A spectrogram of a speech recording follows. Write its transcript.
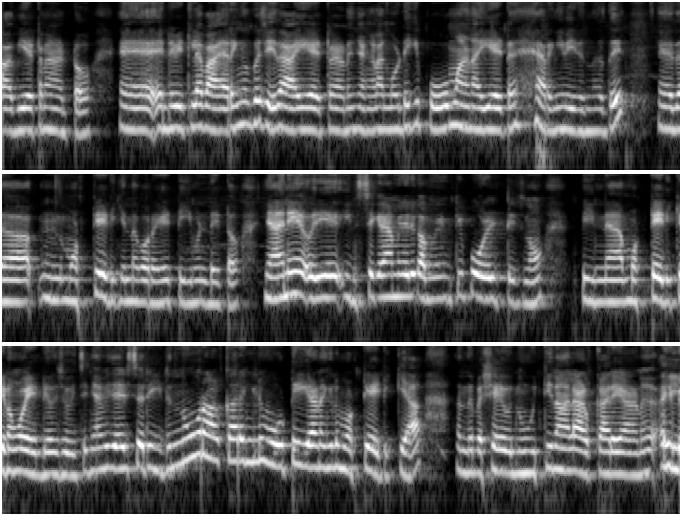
ഭവിയേട്ടനാണ് കേട്ടോ എന്റെ വീട്ടിലെ വയറിംഗ് ഒക്കെ ചെയ്ത ഏട്ടനാണ്. ഞങ്ങൾ അങ്ങോട്ടേക്ക് പോകുമാണ് ഈ ഏട്ടൻ ഇറങ്ങി വരുന്നത്. ഏതാ മുട്ടയടിക്കുന്ന കുറേ ടീമുണ്ട് കേട്ടോ ഞാൻ ഒരു ഇൻസ്റ്റഗ്രാമിൽ ഒരു കമ്മ്യൂണിറ്റി പോൾ ഇട്ടിരുന്നു. പിന്നെ മുട്ട അടിക്കണോ വേണ്ടിയോ ചോദിച്ചു ഞാൻ വിചാരിച്ചു ഒരു ഇരുന്നൂറ് ആൾക്കാരെങ്കിലും വോട്ട് ചെയ്യുകയാണെങ്കിൽ മുട്ട അടിക്കുക എന്ന് പക്ഷേ നൂറ്റി നാല് ആൾക്കാരെയാണ് അതിൽ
